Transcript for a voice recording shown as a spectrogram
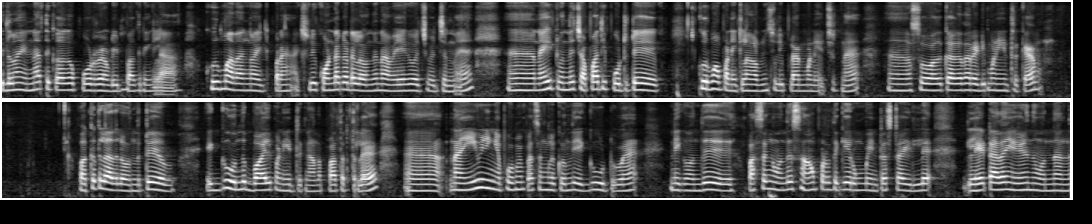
இதெல்லாம் என்னத்துக்காக போடுறேன் அப்படின்னு பார்க்குறீங்களா? குருமா தாங்க வைக்க போகிறேன் ஆக்சுவலி கொண்டக்கடலை வந்து நான் வேக வச்சு வச்சுருந்தேன். நைட் வந்து சப்பாத்தி போட்டுட்டு குருமா பண்ணிக்கலாம் அப்படின்னு சொல்லி பிளான் பண்ணி வச்சுருந்தேன். ஸோ அதுக்காக தான் ரெடி பண்ணிகிட்ருக்கேன் பக்கத்தில் அதில் வந்துட்டு எக்கு வந்து பாயில் பண்ணிகிட்ருக்கேன் அந்த பாத்திரத்தில். நான் ஈவினிங் எப்போவுமே பசங்களுக்கு வந்து எக்கு ஊட்டுவேன். இன்றைக்கி வந்து பசங்க வந்து சாப்பிட்றதுக்கே ரொம்ப இன்ட்ரெஸ்ட்டாக இல்லை. லேட்டாக தான் எழுந்து வந்தாங்க.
